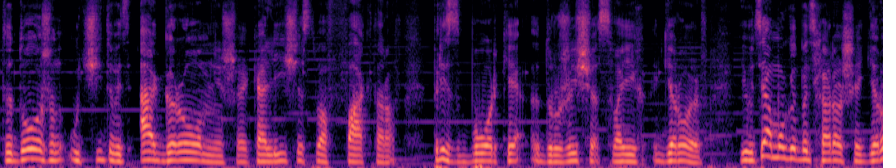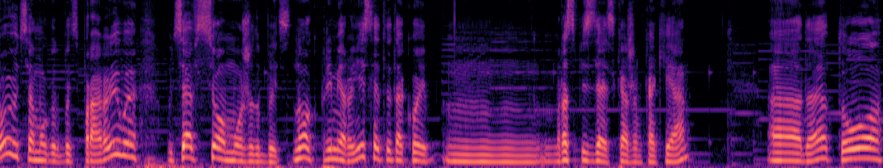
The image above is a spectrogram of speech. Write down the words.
ты должен учитывать огромнейшее количество факторов при сборке, дружище, своих героев. И у тебя могут быть хорошие герои, у тебя могут быть прорывы, у тебя все может быть. Но, к примеру, если ты такой м-м, распиздяй, скажем, как я, а, да, то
